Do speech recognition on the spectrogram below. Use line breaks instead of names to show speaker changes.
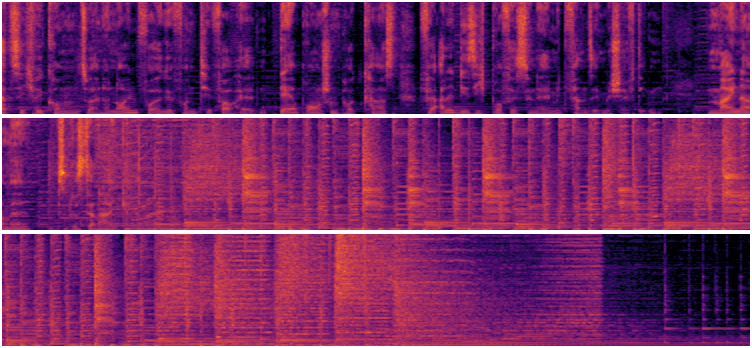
Herzlich willkommen zu einer neuen Folge von TV Helden, der Branchenpodcast für alle, die sich professionell mit Fernsehen beschäftigen. Mein Name ist Christian Heinke.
